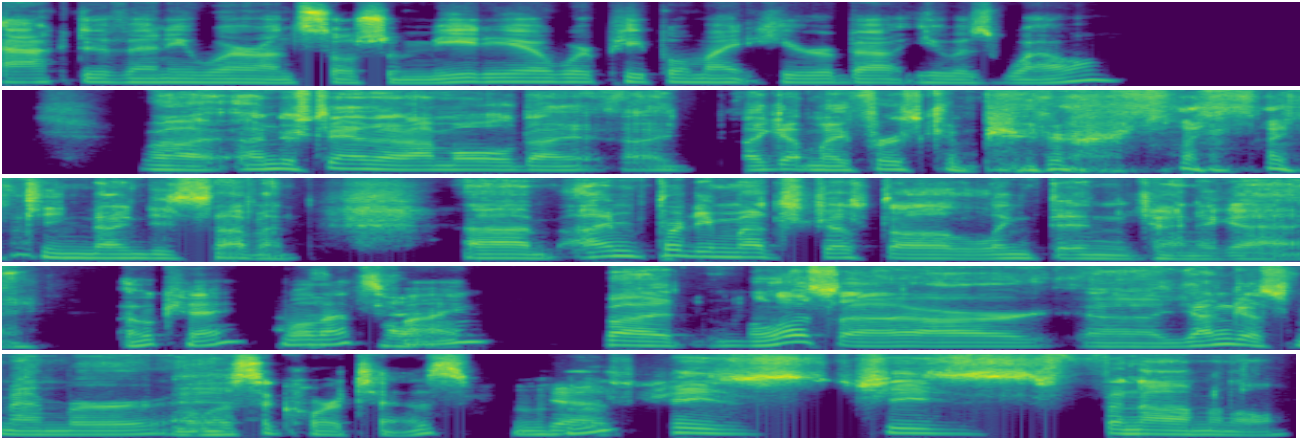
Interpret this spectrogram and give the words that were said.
active anywhere on social media where people might hear about you as well? Well, I understand that I'm old. I, I, I got my first computer in like 1997. Um, I'm pretty much just a LinkedIn kind of guy. Okay. Well, that's uh, fine. But Melissa, our uh, youngest member, Melissa Cortez, mm-hmm. yes, she's she's phenomenal.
